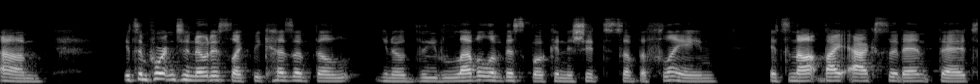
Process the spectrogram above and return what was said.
um, it's important to notice, like, because of the, you know, the level of this book, Initiates of the Flame, it's not by accident that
